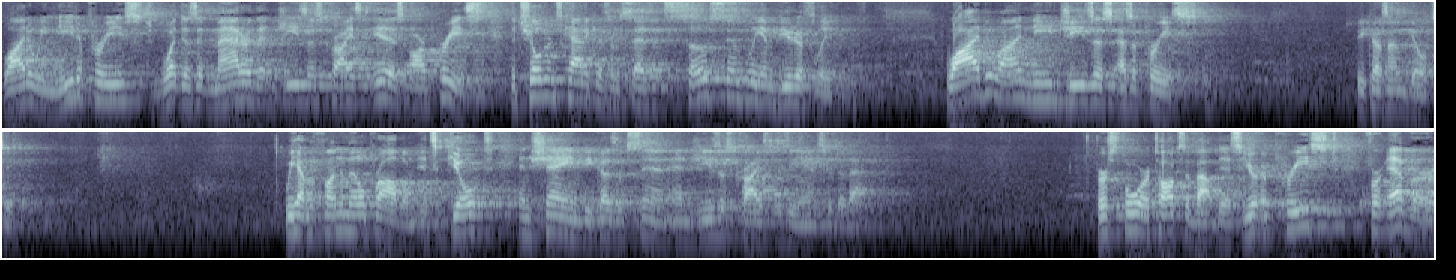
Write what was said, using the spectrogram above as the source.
Why do we need a priest? What does it matter that Jesus Christ is our priest? The Children's Catechism says it so simply and beautifully. Why do I need Jesus as a priest? Because I'm guilty. We have a fundamental problem. It's guilt and shame because of sin, and Jesus Christ is the answer to that. Verse 4 talks about this. You're a priest forever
